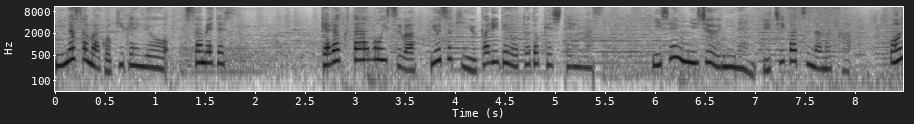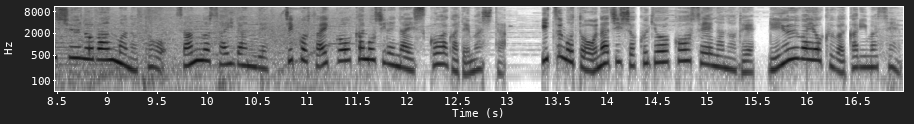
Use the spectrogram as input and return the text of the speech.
皆様ごきげんよう、ひさめです。キャラクターボイスは、ゆずきゆかりでお届けしています。2022年1月7日、今週のバンマの塔3の祭壇で自己最高かもしれないスコアが出ました。いつもと同じ職業構成なので、理由はよくわかりません。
